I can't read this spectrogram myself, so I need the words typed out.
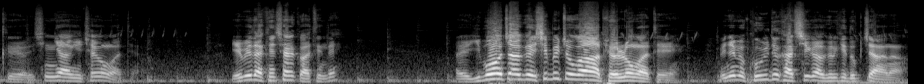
그 식량이 최고인 것 같아요. 예배당 괜찮을 것 같은데? 아, 이번 짝은 11조가 별론 것 같아. 왜냐면 골드 가치가 그렇게 높지 않아.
